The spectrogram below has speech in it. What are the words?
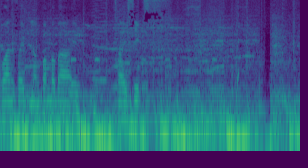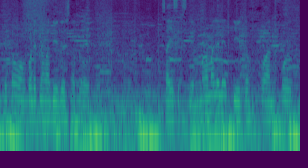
1.5 lang pambabae. Size 6 ito ang kulit ng adidas na to. Size 16 mga maliliit dito. 1.4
